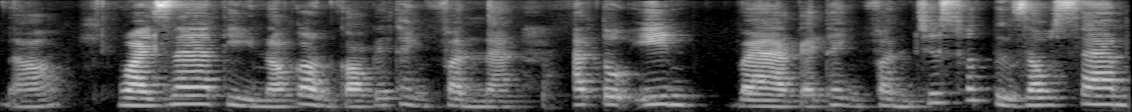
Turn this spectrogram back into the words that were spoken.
Đó ngoài ra thì nó còn có cái thành phần là atoin và cái thành phần chiết xuất từ rau sam.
